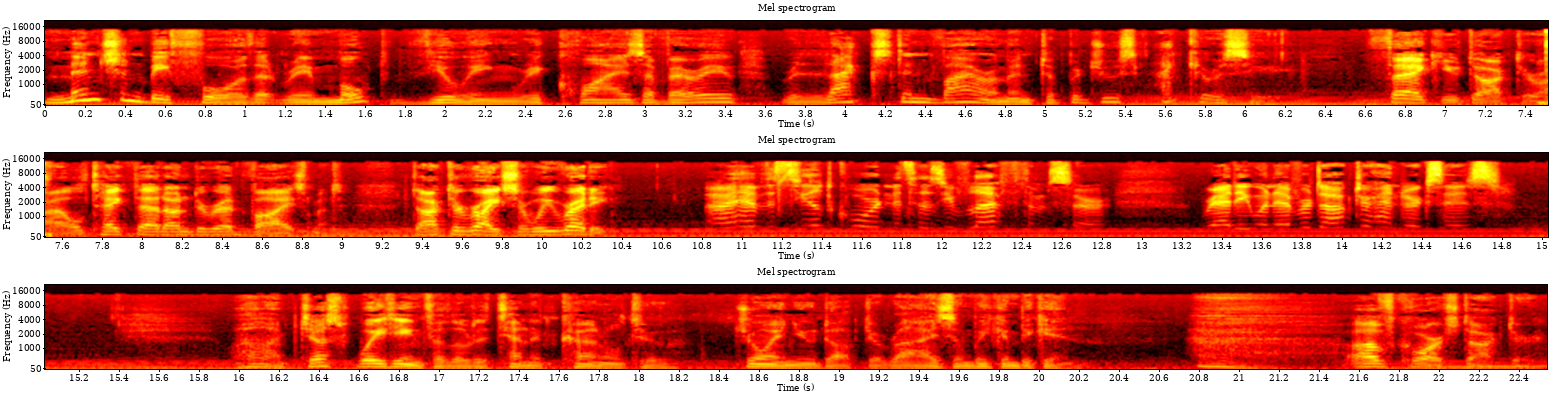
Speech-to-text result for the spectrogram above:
mentioned before that remote viewing requires a very relaxed environment to produce accuracy. Thank you, Doctor. I'll take that under advisement. Dr. Rice, are we ready? I have the sealed coordinates as you've left them, sir. Ready whenever Dr. Hendricks is. Well, I'm just waiting for the Lieutenant Colonel to join you, Dr. Rice, and we can begin. of course, Doctor.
